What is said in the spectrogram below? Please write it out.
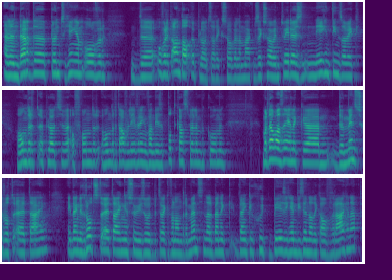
En een derde punt ging hem over, de, over het aantal uploads dat ik zou willen maken. Dus ik zou in 2019 zou ik 100 uploads of 100, 100 afleveringen van deze podcast willen bekomen. Maar dat was eigenlijk ehm, de minst grote uitdaging. Ik denk de grootste uitdaging is sowieso het betrekken van andere mensen. Daar ben ik denk ik goed bezig in die zin dat ik al vragen heb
